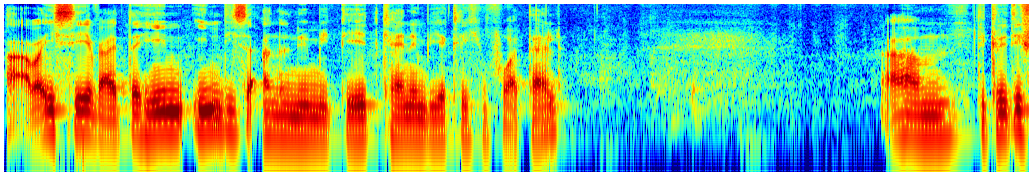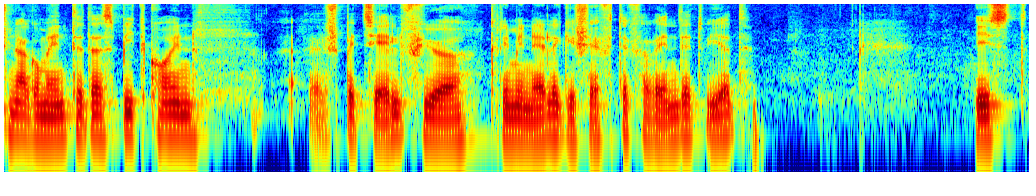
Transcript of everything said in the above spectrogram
Aber ich sehe weiterhin in dieser Anonymität keinen wirklichen Vorteil. Ähm, die kritischen Argumente, dass Bitcoin äh, speziell für kriminelle Geschäfte verwendet wird, ist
